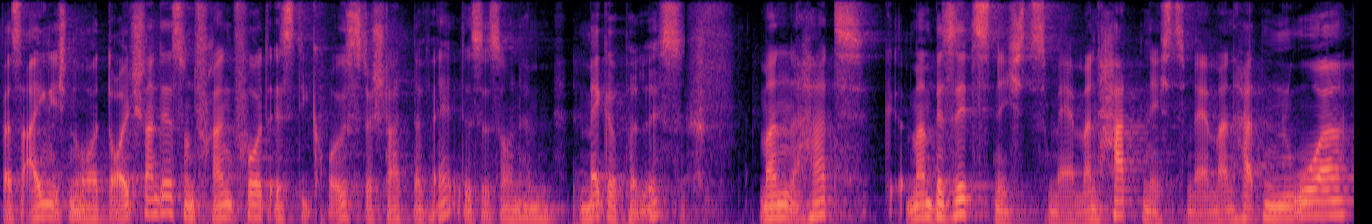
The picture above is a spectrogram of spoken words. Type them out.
was eigentlich nur Deutschland ist und Frankfurt ist die größte Stadt der Welt, das ist so eine Megapolis. Man hat, man besitzt nichts mehr, man hat nichts mehr, man hat nur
